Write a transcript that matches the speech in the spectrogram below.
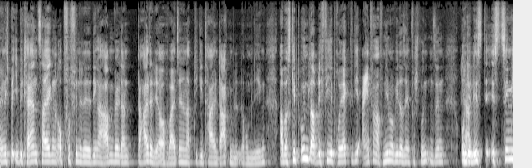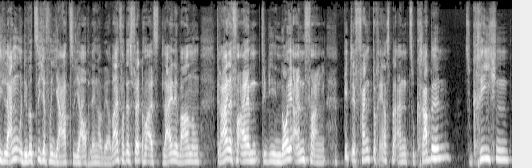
Wenn ich bei eBay Kleinanzeigen ein Opfer finde, der die Dinge haben will, dann behaltet ihr auch weiterhin und habt digitalen Daten rumliegen. Aber es gibt unglaublich viele Projekte, die einfach auf Nimmerwiedersehen verschwunden sind. Und ja. die Liste ist ziemlich lang und die wird sicher von Jahr zu Jahr auch länger werden. Einfach das vielleicht noch als kleine Warnung. Gerade vor allem für die neu anfangen. Bitte fangt doch erstmal an zu krabbeln, zu kriechen,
